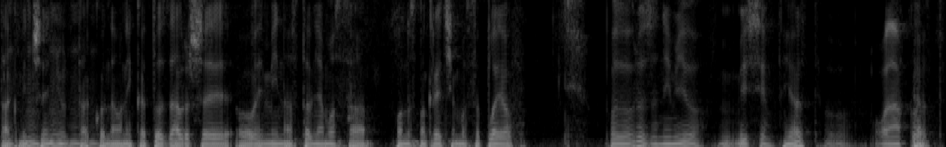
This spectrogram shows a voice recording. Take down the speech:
takmičenju, Mhm, mhm, tako da oni kad to završe, ovaj, mi nastavljamo sa, odnosno krećemo sa play-off. Pa dobro, zanimljivo. Mislim, Jeste? onako Jeste.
